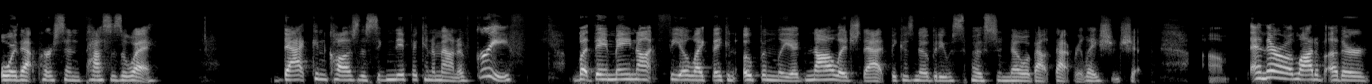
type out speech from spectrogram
or that person passes away that can cause a significant amount of grief but they may not feel like they can openly acknowledge that because nobody was supposed to know about that relationship. Um, and there are a lot of other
